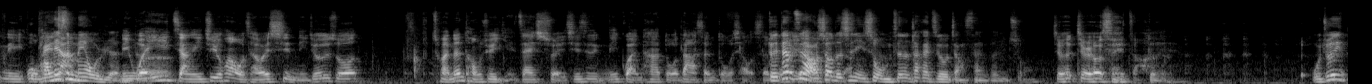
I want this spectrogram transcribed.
你，我旁边是没有有人的。你唯一讲一句话我才会信你，就是说，反正同学也在睡，其实你管他多大声多小声。对，但最好笑的事情是我们真的大概只有讲三分钟。就就又睡着。对，我就会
